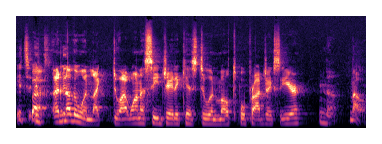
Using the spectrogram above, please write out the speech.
It's, it's another one, like, do I want to see Jadakiss doing multiple projects a year? no. No.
